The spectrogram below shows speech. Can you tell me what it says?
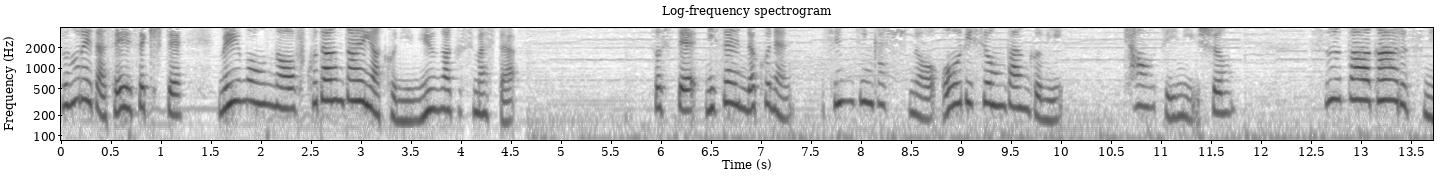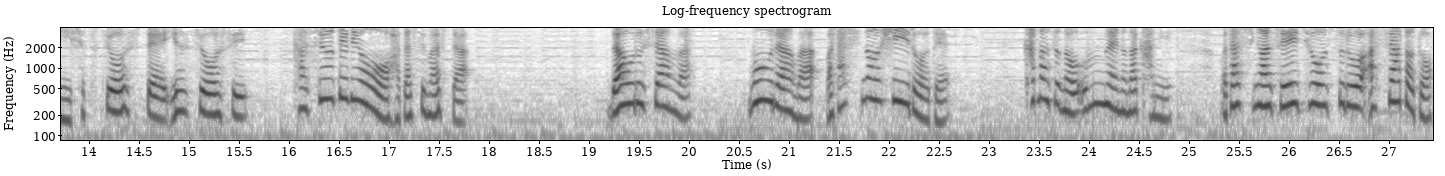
優れた成績で名門の福旦大学に入学しました。そして2006年、新人歌手のオーディション番組、超級女生、スーパーガールズに出場して優勝し、歌手デビューを果たしました。ラウル・シャンは、モーランは私のヒーローで、彼女の運命の中に私が成長する足跡と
